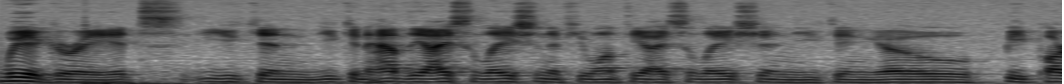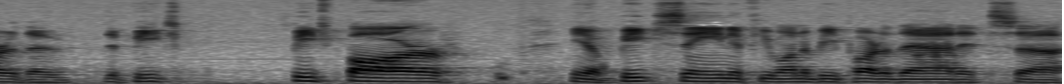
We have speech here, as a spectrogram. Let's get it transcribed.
we agree. It's you can you can have the isolation if you want the isolation. You can go be part of the, the beach beach bar, you know, beach scene if you want to be part of that. It's uh,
